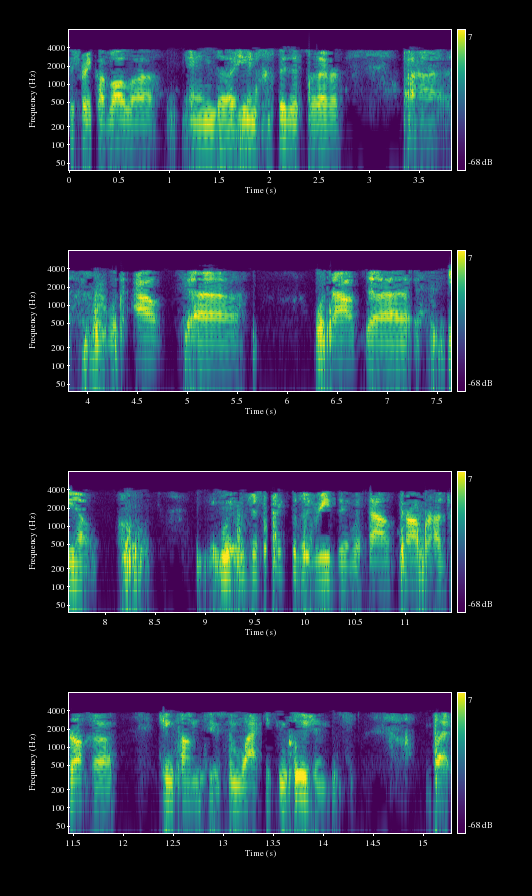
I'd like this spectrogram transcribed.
Sifrei Kabbalah and uh, even Chassidus, whatever, uh, without uh, without uh, you know, just effectively reads it without proper hadracha, can come to some wacky conclusions. But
